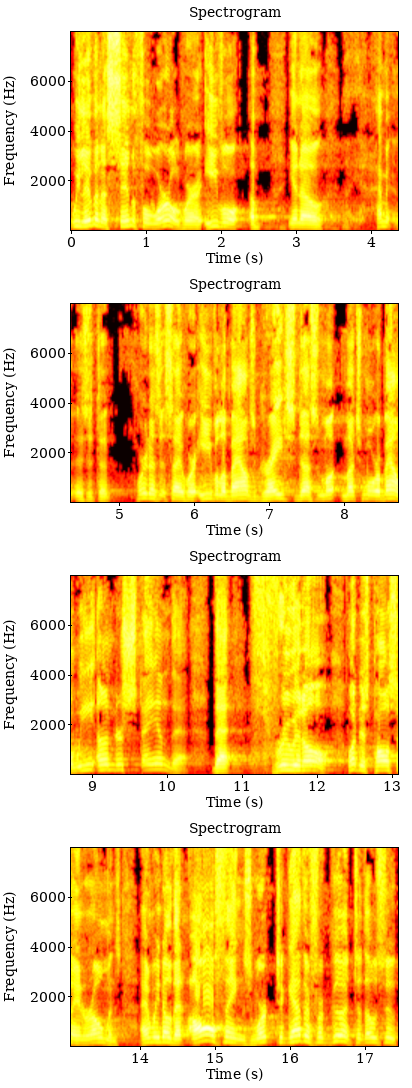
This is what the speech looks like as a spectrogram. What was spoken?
we live in a sinful world where evil, uh, you know, how many, is it the, where does it say where evil abounds, grace does much more abound? We understand that, that through it all. What does Paul say in Romans? And we know that all things work together for good to those who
